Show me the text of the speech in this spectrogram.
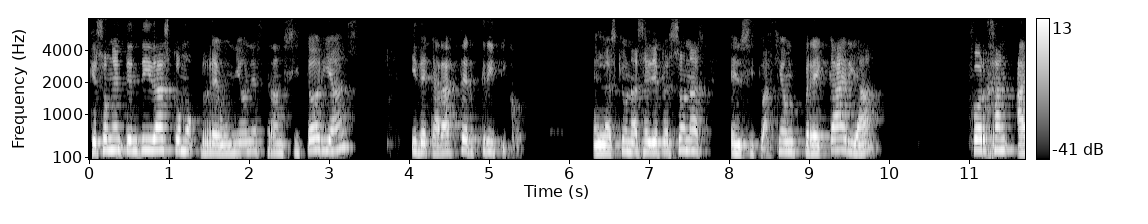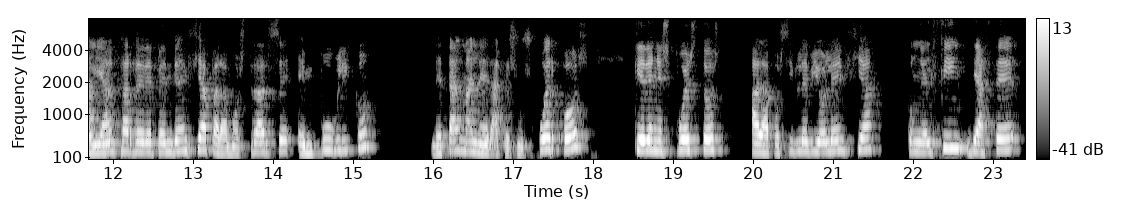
Que son entendidas como reuniones transitorias y de carácter crítico, en las que una serie de personas en situación precaria forjan alianzas de dependencia para mostrarse en público de tal manera que sus cuerpos queden expuestos a la posible violencia con el fin de hacer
